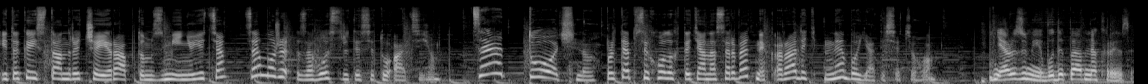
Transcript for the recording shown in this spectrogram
і такий стан речей раптом змінюється, це може загострити ситуацію. Це Точно. Проте психолог Тетяна Серветник радить не боятися цього. Я розумію, буде певна криза,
